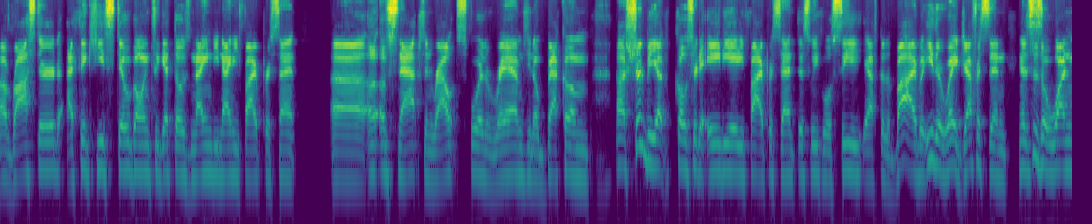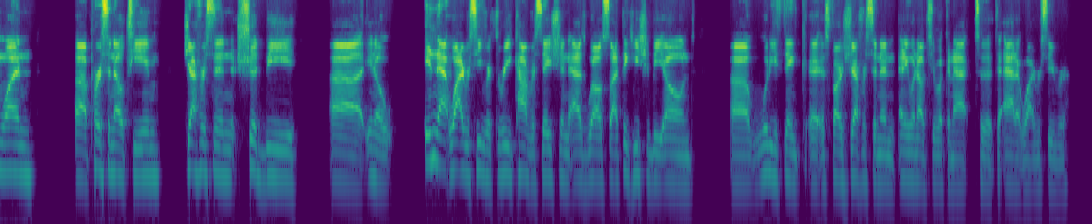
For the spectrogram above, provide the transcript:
uh, rostered. I think he's still going to get those 90, 95% uh, of snaps and routes for the Rams. You know, Beckham uh, should be up closer to 80, 85% this week. We'll see after the bye. But either way, Jefferson, you know, this is a 1 1 uh, personnel team. Jefferson should be, uh, you know, in that wide receiver three conversation as well. So I think he should be owned. Uh, what do you think uh, as far as Jefferson and anyone else you're looking at to, to add at wide receiver?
